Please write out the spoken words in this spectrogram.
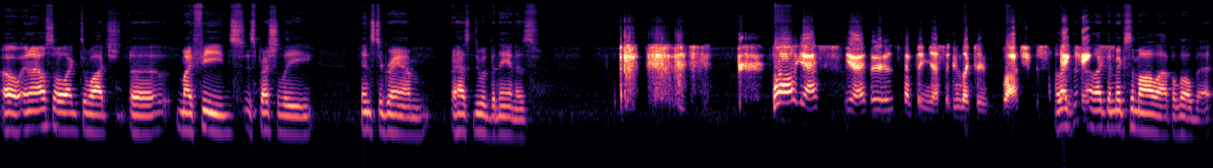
Oh, and I also like to watch uh, my feeds, especially Instagram. It has to do with bananas. Well, yes, yeah, there is something. Yes, I do like to watch. I like And to, cakes. I like to mix them all up a little bit.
